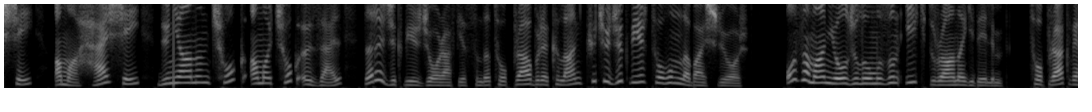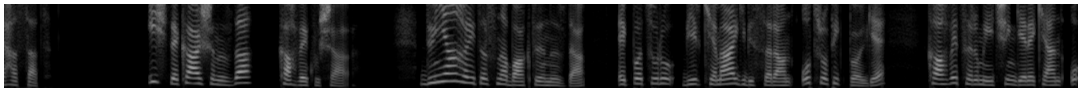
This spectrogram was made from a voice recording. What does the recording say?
şey ama her şey dünyanın çok ama çok özel, daracık bir coğrafyasında toprağa bırakılan küçücük bir tohumla başlıyor. O zaman yolculuğumuzun ilk durağına gidelim. Toprak ve hasat. İşte karşınızda kahve kuşağı. Dünya haritasına baktığınızda, ekvatoru bir kemer gibi saran o tropik bölge, kahve tarımı için gereken o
